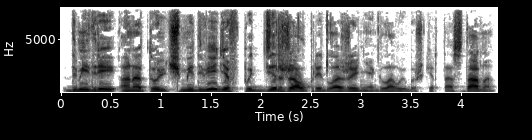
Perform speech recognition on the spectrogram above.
Дмитрий Анатольевич Медведев поддержал предложение главы Башкортостана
